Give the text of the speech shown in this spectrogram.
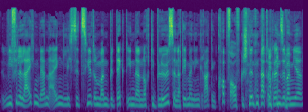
wie viele Leichen werden eigentlich seziert und man bedeckt ihnen dann noch die Blöße, nachdem man ihnen gerade den Kopf aufgeschnitten hat. Da können sie bei mir,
